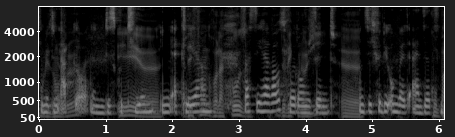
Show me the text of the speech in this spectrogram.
die mit den Abgeordneten diskutieren, euh, ihnen erklären, was die Herausforderungen sind euh, und sich für die Umwelt einsetzen.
